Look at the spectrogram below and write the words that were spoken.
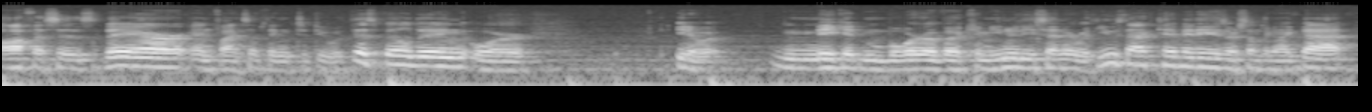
offices there and find something to do with this building, or you know, make it more of a community center with youth activities or something like that.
